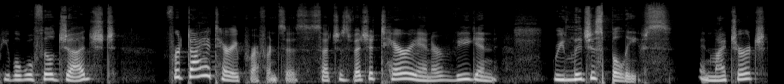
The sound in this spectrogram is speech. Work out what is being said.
People will feel judged for dietary preferences, such as vegetarian or vegan, religious beliefs. In my church,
